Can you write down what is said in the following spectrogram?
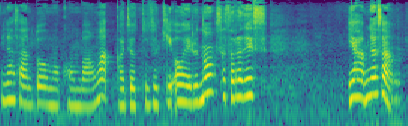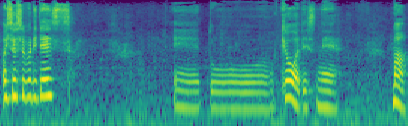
皆さんどうもこんばんは。ガジェット好き OL のささらです。いや皆さんお久しぶりです。えっ、ー、と今日はですねまあ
